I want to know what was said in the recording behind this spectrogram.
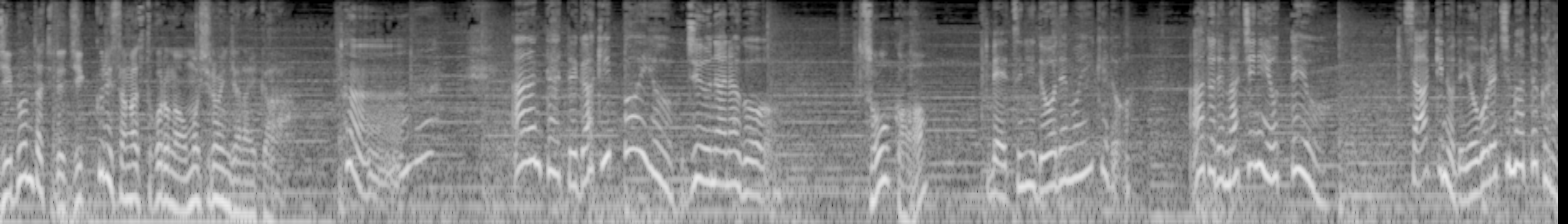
自分たちでじっくり探すところが面白いんじゃないか。ふーんあんたってガキっぽいよ17号。そうか？別にどうでもいいけど後で町に寄ってよ。さっきので汚れちまったから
